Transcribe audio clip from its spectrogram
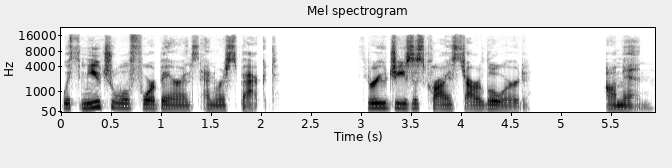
with mutual forbearance and respect. Through Jesus Christ our Lord. Amen.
